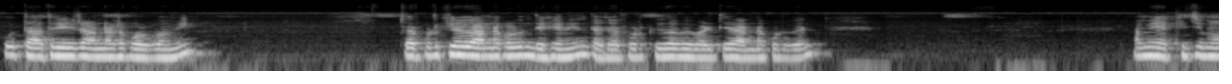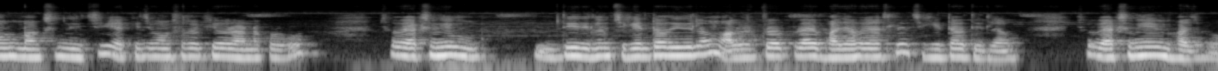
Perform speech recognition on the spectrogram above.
খুব তাড়াতাড়ি রান্নাটা করব আমি। চটপট কীভাবে রান্না করবেন দেখে নিন। তা চটপট কীভাবে বাড়িতে রান্না করবেন। আমি এক কেজি মাংস নিয়েছি, এক কেজি মাংসটা কীভাবে রান্না করব? সব একসঙ্গে দিয়ে দিলাম, চিকেনটাও দিয়ে দিলাম, আলুটা প্রায় ভাজা হয়ে আসলে চিকেনটাও দিয়ে দিলাম, সব একসঙ্গে আমি ভাজবো।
